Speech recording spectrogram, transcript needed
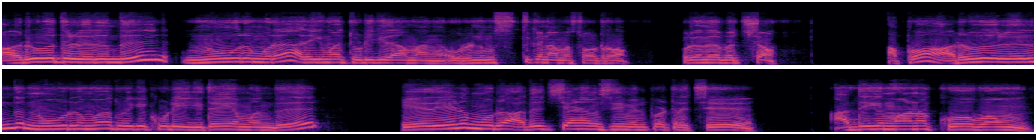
அறுபதுல இருந்து நூறு முறை அதிகமா துடிக்குதாமாங்க. ஒரு நிமிஷத்துக்கு நம்ம சொல்றோம். குறைந்தபட்சம். அப்போ அறுபதுல இருந்து நூறு முறை துடிக்கக்கூடிய இதயம் வந்து ஏதேனும் ஒரு அதிர்ச்சியான விஷயம் ஏற்பட்டுருச்சு. அதிகமான கோபம்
